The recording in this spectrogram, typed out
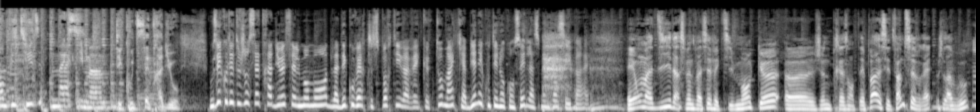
Amplitude maximum. T'écoutes cette radio. Vous écoutez toujours cette radio et c'est le moment de la découverte sportive avec Thomas qui a bien écouté nos conseils de la semaine passée, il paraît. Et on m'a dit la semaine passée effectivement que euh, je ne présentais pas assez de femmes, c'est vrai, je l'avoue.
